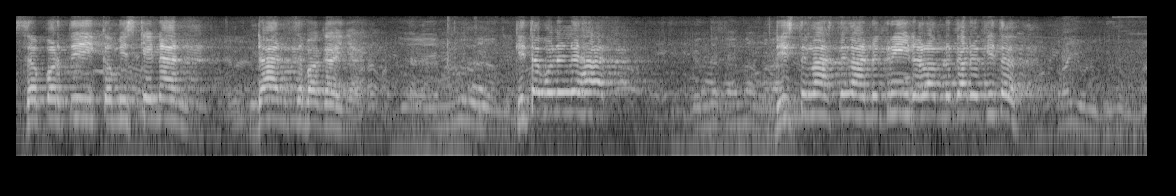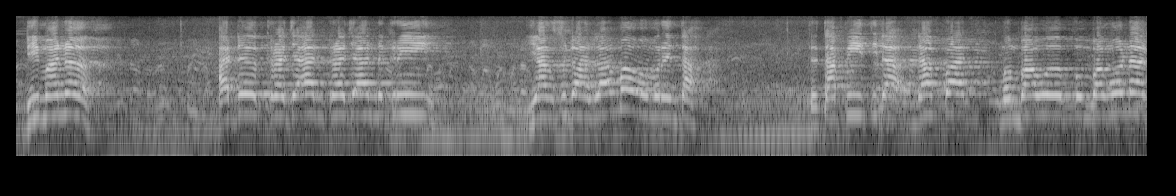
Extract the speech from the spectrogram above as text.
seperti kemiskinan dan sebagainya. Kita boleh lihat di setengah-setengah negeri dalam negara kita di mana ada kerajaan-kerajaan negeri yang sudah lama memerintah tetapi tidak dapat membawa pembangunan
